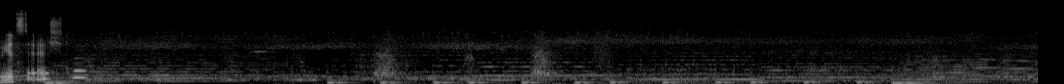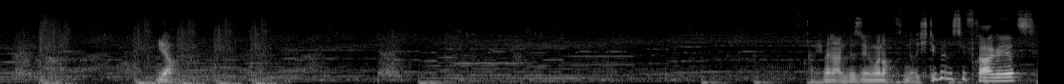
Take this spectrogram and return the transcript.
Du jetzt der Echte? Ja. Habe ich meine Anwesenheit irgendwann noch auf eine richtige, ist die Frage jetzt?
